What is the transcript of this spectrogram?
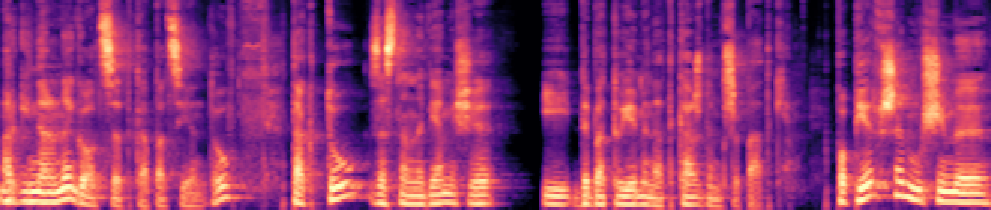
marginalnego odsetka pacjentów, tak tu zastanawiamy się i debatujemy nad każdym przypadkiem. Po pierwsze, musimy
